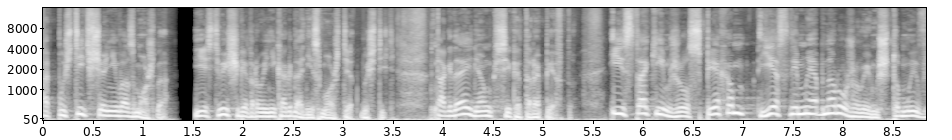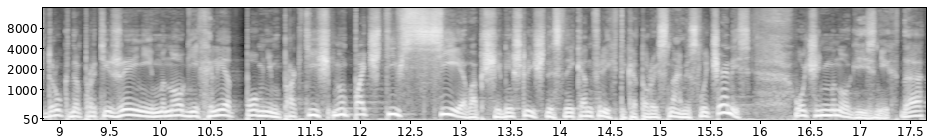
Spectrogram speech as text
Отпустить все невозможно. Есть вещи, которые вы никогда не сможете отпустить. Тогда идем к психотерапевту. И с таким же успехом, если мы обнаруживаем, что мы вдруг на протяжении многих лет помним практически, ну, почти все вообще межличностные конфликты, которые с нами случались, очень многие из них, да,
